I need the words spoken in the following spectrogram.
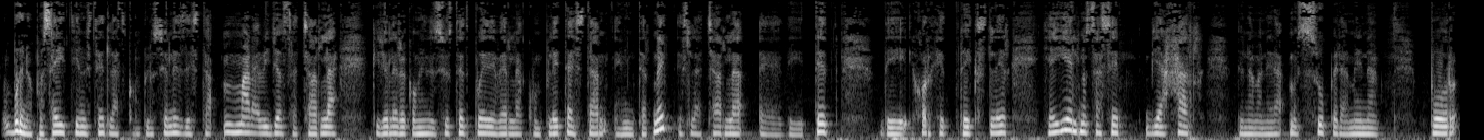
Bueno, pues ahí tiene usted las conclusiones de esta maravillosa charla que yo le recomiendo. Si usted puede verla completa, está en internet. Es la charla eh, de TED de Jorge Drexler. Y ahí él nos hace viajar de una manera súper amena por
